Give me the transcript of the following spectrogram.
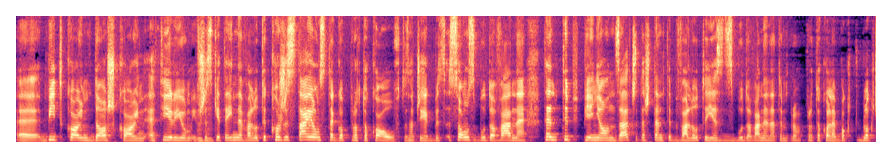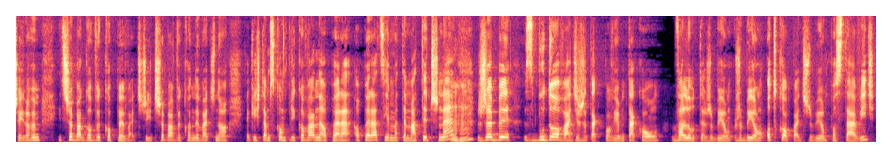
e, Bitcoin, Dogecoin, Ethereum i mhm. wszystkie te inne waluty korzystają z tego protokołów. To znaczy, jakby są zbudowane, ten typ pieniądza, czy też ten typ waluty jest zbudowany na tym protokole blockchainowym i trzeba go wykopywać, czyli trzeba wykonywać no, jakieś tam skomplikowane opera operacje matematyczne, mhm. żeby zbudować, że tak powiem, taką walutę, żeby ją, żeby ją odkopać, żeby ją postawić.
